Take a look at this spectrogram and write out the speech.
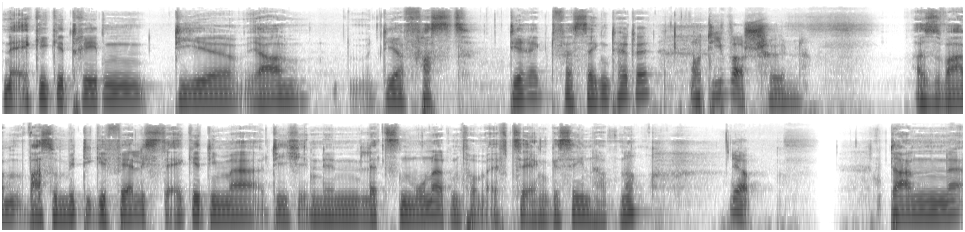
eine Ecke getreten, die, ja, die er fast direkt versenkt hätte. Oh, die war schön. Also war, war somit die gefährlichste Ecke, die, man, die ich in den letzten Monaten vom FCN gesehen habe. Ne? Ja. Dann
